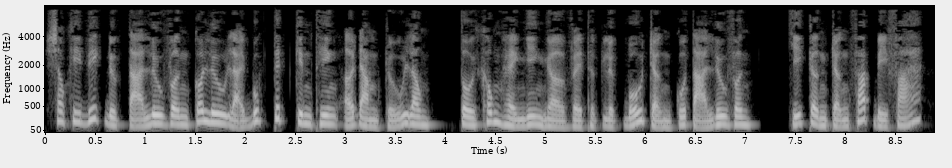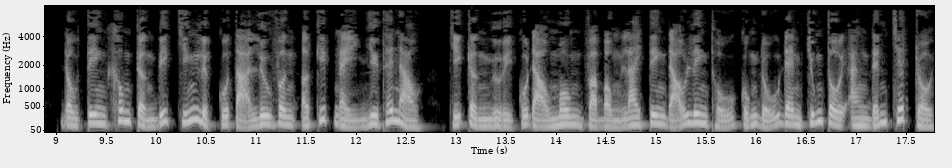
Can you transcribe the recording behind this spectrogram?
Sau khi biết được tạ Lưu Vân có lưu lại bút tích kinh thiên ở đàm cửu Long, tôi không hề nghi ngờ về thực lực bố trận của tạ Lưu Vân. Chỉ cần trận pháp bị phá, đầu tiên không cần biết chiến lực của tạ Lưu Vân ở kiếp này như thế nào, chỉ cần người của đạo môn và bồng lai tiên đảo liên thủ cũng đủ đem chúng tôi ăn đến chết rồi.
